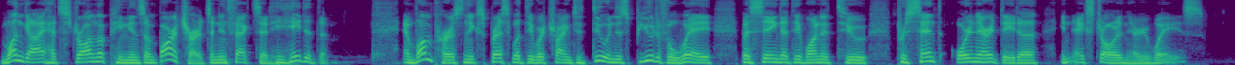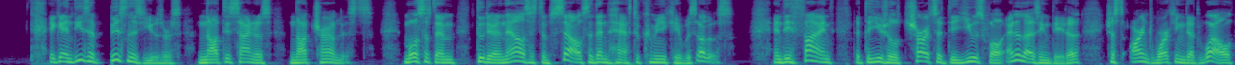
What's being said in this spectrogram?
One guy had strong opinions on bar charts and in fact said he hated them. And one person expressed what they were trying to do in this beautiful way by saying that they wanted to present ordinary data in extraordinary ways. Again, these are business users, not designers, not journalists. Most of them do their analysis themselves and then have to communicate with others. And they find that the usual charts that they use while analyzing data just aren't working that well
